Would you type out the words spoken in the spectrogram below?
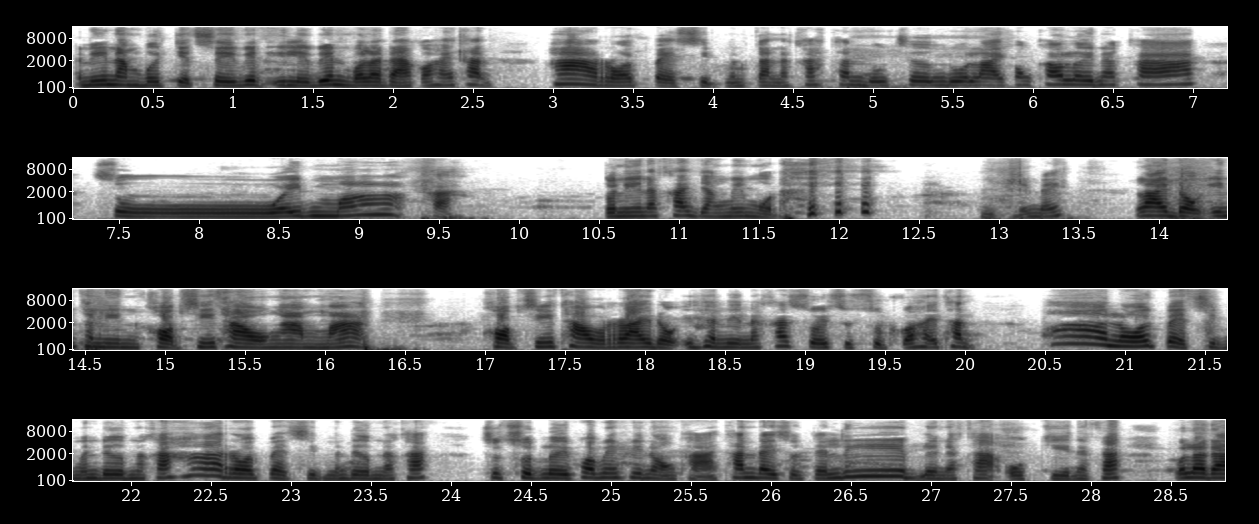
อันนี้นำเบอร์เจ็ดเซเว่นอีเลเว่นบรดาก็ให้ท่าน 580 เหมือนกันนะคะ ท่านดูเชิงดูลายของเขาเลยนะคะ สวยมากค่ะ ตัวนี้นะคะยังไม่หมด เห็นไหมลายดอกอินทนินขอบสีเทางามมาก ขอบสีเทาลายดอกอินทนินนะคะ สวยสุดๆ ก็ให้ท่าน 580 เหมือนเดิมนะคะ 580 เหมือนเดิมนะคะ สุดๆเลยพ่อแม่พี่น้องค่ะ ท่านใดสนใจรีบเลยนะคะ โอเคนะคะวรดา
